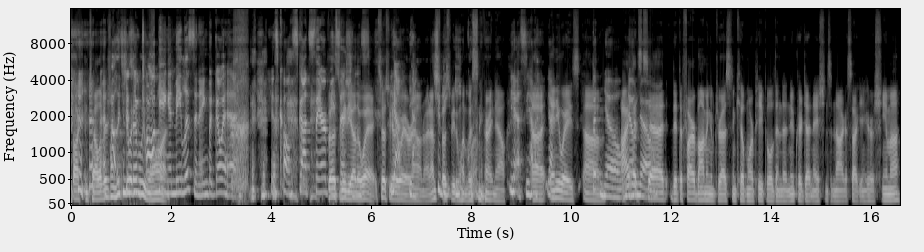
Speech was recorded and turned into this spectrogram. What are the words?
fucking television. we can do whatever we want. Talking and me listening, but go ahead. it's called Scott's therapy. It's supposed sessions. to be the other way. It's supposed to be the other way around, yeah. right? I'm Should supposed be to be the one listening right now. Yes, yeah. Uh, yeah. Anyways, um, but no, I no, had no. said that the firebombing of Dresden killed more people than the nuclear detonations in Nagasaki and Hiroshima,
